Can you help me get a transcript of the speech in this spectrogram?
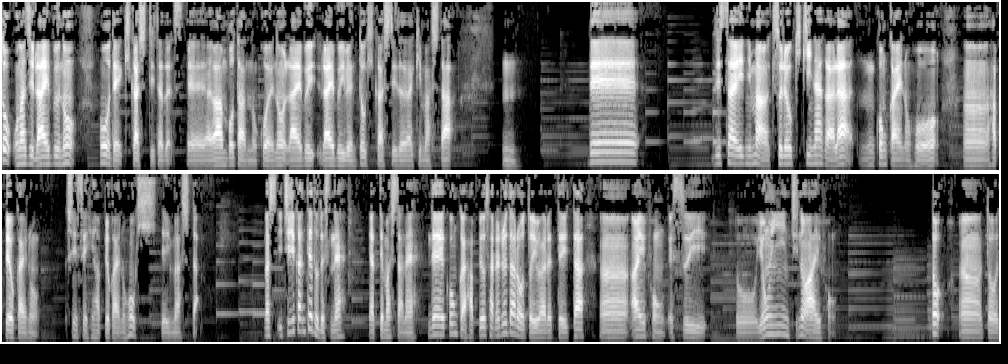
と同じライブの方で聞かせていただき、えーワンボタンの声のライブ、ライブイベントを聞かせていただきました。うん。で、実際にまあ、それを聞きながら、今回の方を、うん、発表会の、新製品発表会の方を聞いていました。まあ、1時間程度ですね。やってましたね。で、今回発表されるだろうと言われていた、うん iPhone SE と4インチの iPhone と、うんと、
